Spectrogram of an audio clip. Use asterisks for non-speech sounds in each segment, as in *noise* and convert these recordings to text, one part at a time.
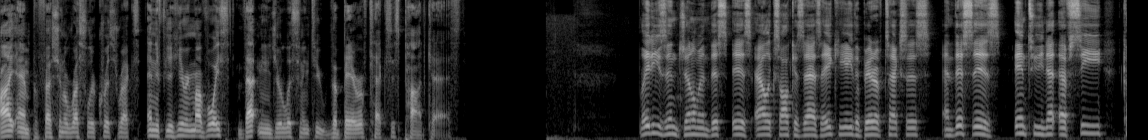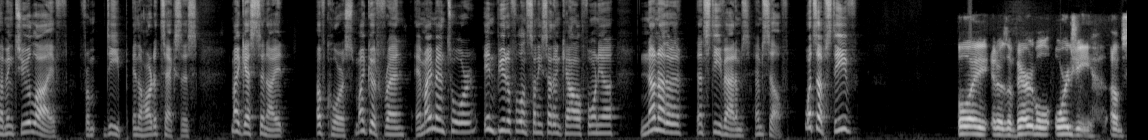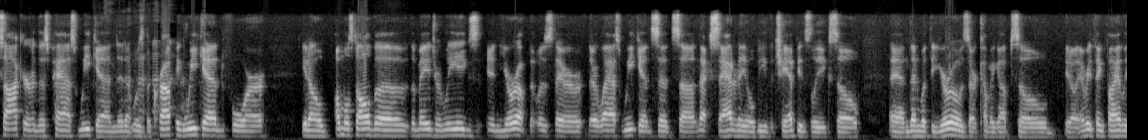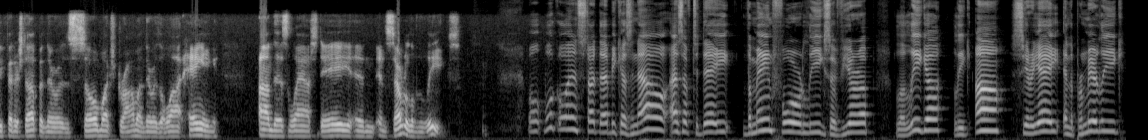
I am professional wrestler Chris Rex, and if you're hearing my voice, that means you're listening to the Bear of Texas podcast. Ladies and gentlemen, this is Alex Alcazaz, aka the Bear of Texas, and this is Into the Net FC, coming to you live from deep in the heart of Texas. My guest tonight, of course, my good friend and my mentor in beautiful and sunny Southern California, none other than Steve Adams himself. What's up, Steve? Boy, it was a veritable orgy of soccer this past weekend, and it was the crowning *laughs* weekend for, you know, almost all the the major leagues in Europe. It was their their last weekend since uh, next Saturday will be the Champions League. So, and then with the Euros are coming up, so you know everything finally finished up, and there was so much drama, and there was a lot hanging on this last day in in several of the leagues. Well, we'll go ahead and start that because now, as of today, the main four leagues of Europe La Liga, Ligue 1, Serie A, and the Premier League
